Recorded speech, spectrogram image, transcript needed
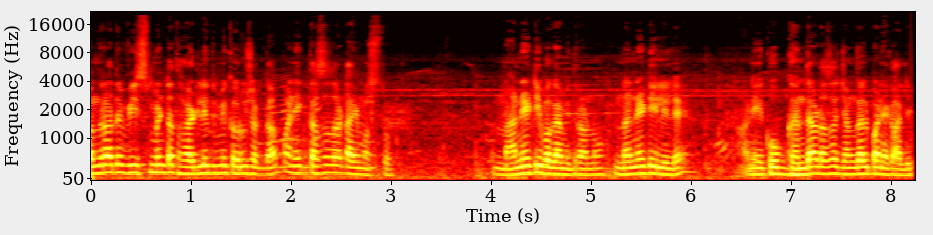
पंधरा ते वीस मिनटात हार्डली तुम्ही करू शकता पण एक तासाचा टाईम असतो. नानेटी बघा मित्रांनो ननेटी लिहिलं आहे आणि खूप घनदाट असं जंगल पण आहे खाली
